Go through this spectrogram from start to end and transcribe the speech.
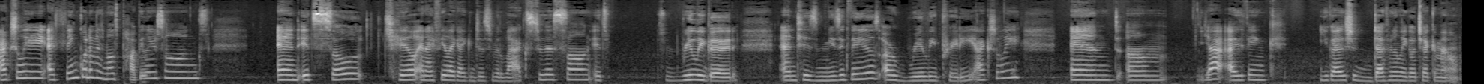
actually I think one of his most popular songs. And it's so chill and I feel like I can just relax to this song. It's really good. And his music videos are really pretty actually. And um yeah, I think you guys should definitely go check him out.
